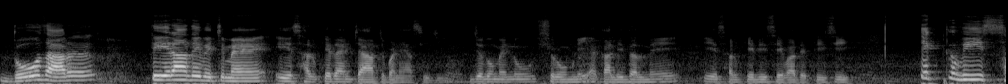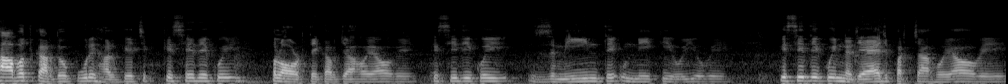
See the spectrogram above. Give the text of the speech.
2013 ਦੇ ਵਿੱਚ ਮੈਂ ਇਸ ਹਲਕੇ ਦਾ ਇੰਚਾਰਜ ਬਣਿਆ ਸੀ ਜੀ ਜਦੋਂ ਮੈਨੂੰ ਸ਼੍ਰੋਮਣੀ ਅਕਾਲੀ ਦਲ ਨੇ ਇਸ ਹਲਕੇ ਦੀ ਸੇਵਾ ਦਿੱਤੀ ਸੀ। ਇੱਕ ਵੀ ਸਾਬਤ ਕਰ ਦਿਓ ਪੂਰੇ ਹਲਕੇ 'ਚ ਕਿਸੇ ਦੇ ਕੋਈ ਪਲਾਟ ਤੇ ਕਬਜ਼ਾ ਹੋਇਆ ਹੋਵੇ ਕਿਸੇ ਦੀ ਕੋਈ ਜ਼ਮੀਨ ਤੇ 19 ਇੱਕੀ ਹੋਈ ਹੋਵੇ ਕਿਸੇ ਤੇ ਕੋਈ ਨਜਾਇਜ਼ ਪਰਚਾ ਹੋਇਆ ਹੋਵੇ,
